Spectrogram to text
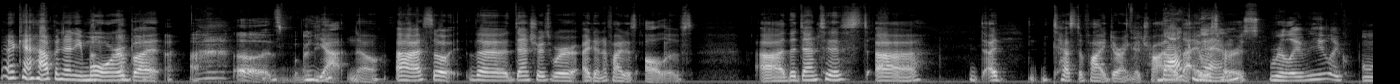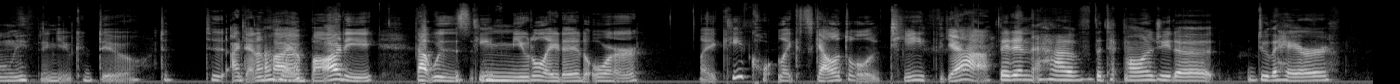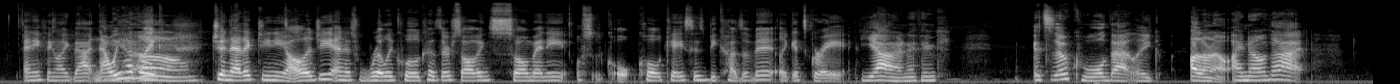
that can't happen anymore, but oh. Yeah, no. Uh, so the dentures were identified as olives. Uh, the dentist uh, I testified during the trial Back that it was hers. Really, the like only thing you could do to to identify Uh-huh. a body that was teeth. mutilated or like teeth, like skeletal teeth. Yeah. They didn't have the technology to do the hair, anything like that. Now we have like genetic genealogy, and it's really cool because they're solving so many cold cases because of it. Like it's great. Yeah, and I think it's so cool that like I don't know. I know that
